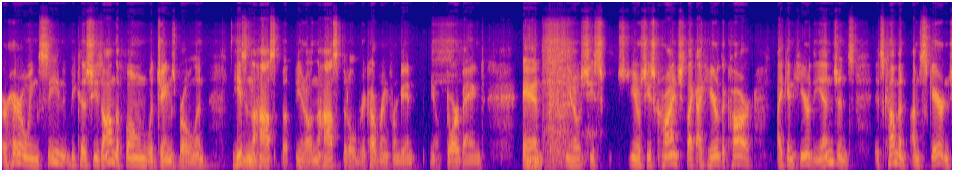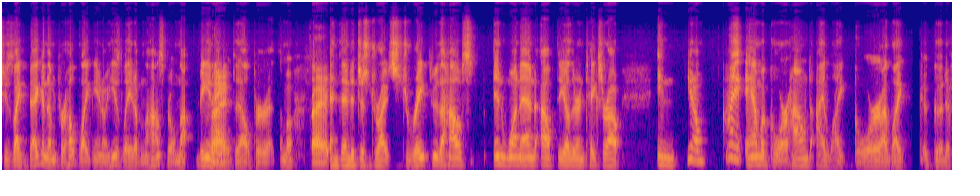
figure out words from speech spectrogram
or harrowing scene because she's on the phone with James Brolin. He's in the Mhm. hospital, you know, in the hospital recovering from being, you know, door banged. And you know, she's you know, she's crying. She's like, I hear the car. I can hear the engines. It's coming. I'm scared. And she's like begging him for help. Like, you know, he's laid up in the hospital, not being Right. able to help her at the moment. right And then it just drives straight through the house in one end, out the other, and takes her out. In, you know, I am a gore hound. I like gore. I like a good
